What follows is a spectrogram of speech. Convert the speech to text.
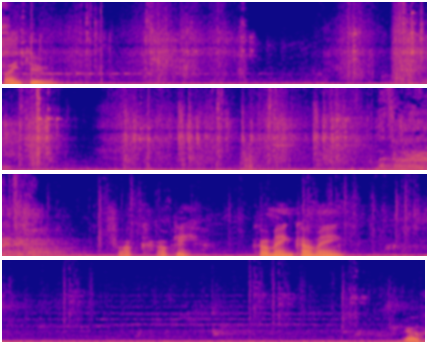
Thank you. Fuck, okay. Coming, coming. Go.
